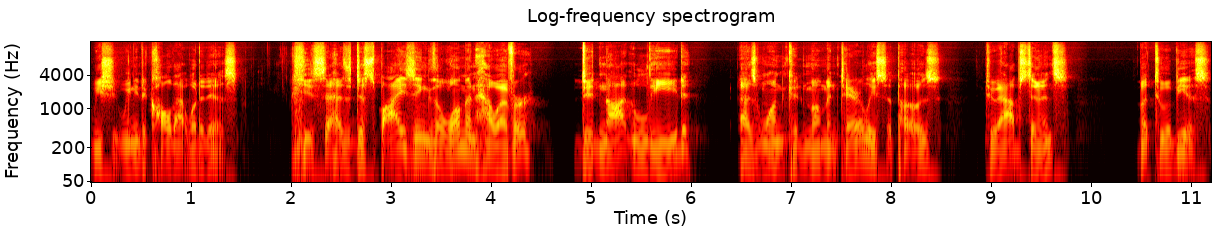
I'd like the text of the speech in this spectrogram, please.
we should we need to call that what it is. He says, despising the woman, however, did not lead, as one could momentarily suppose, to abstinence, but to abuse.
